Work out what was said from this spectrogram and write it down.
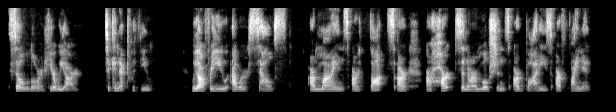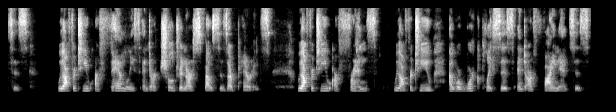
So, Lord, here we are to connect with you. We offer you ourselves, our minds, our thoughts, our, our hearts and our emotions, our bodies, our finances, we offer to you our families and our children, our spouses, our parents. We offer to you our friends. We offer to you our workplaces and our finances.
